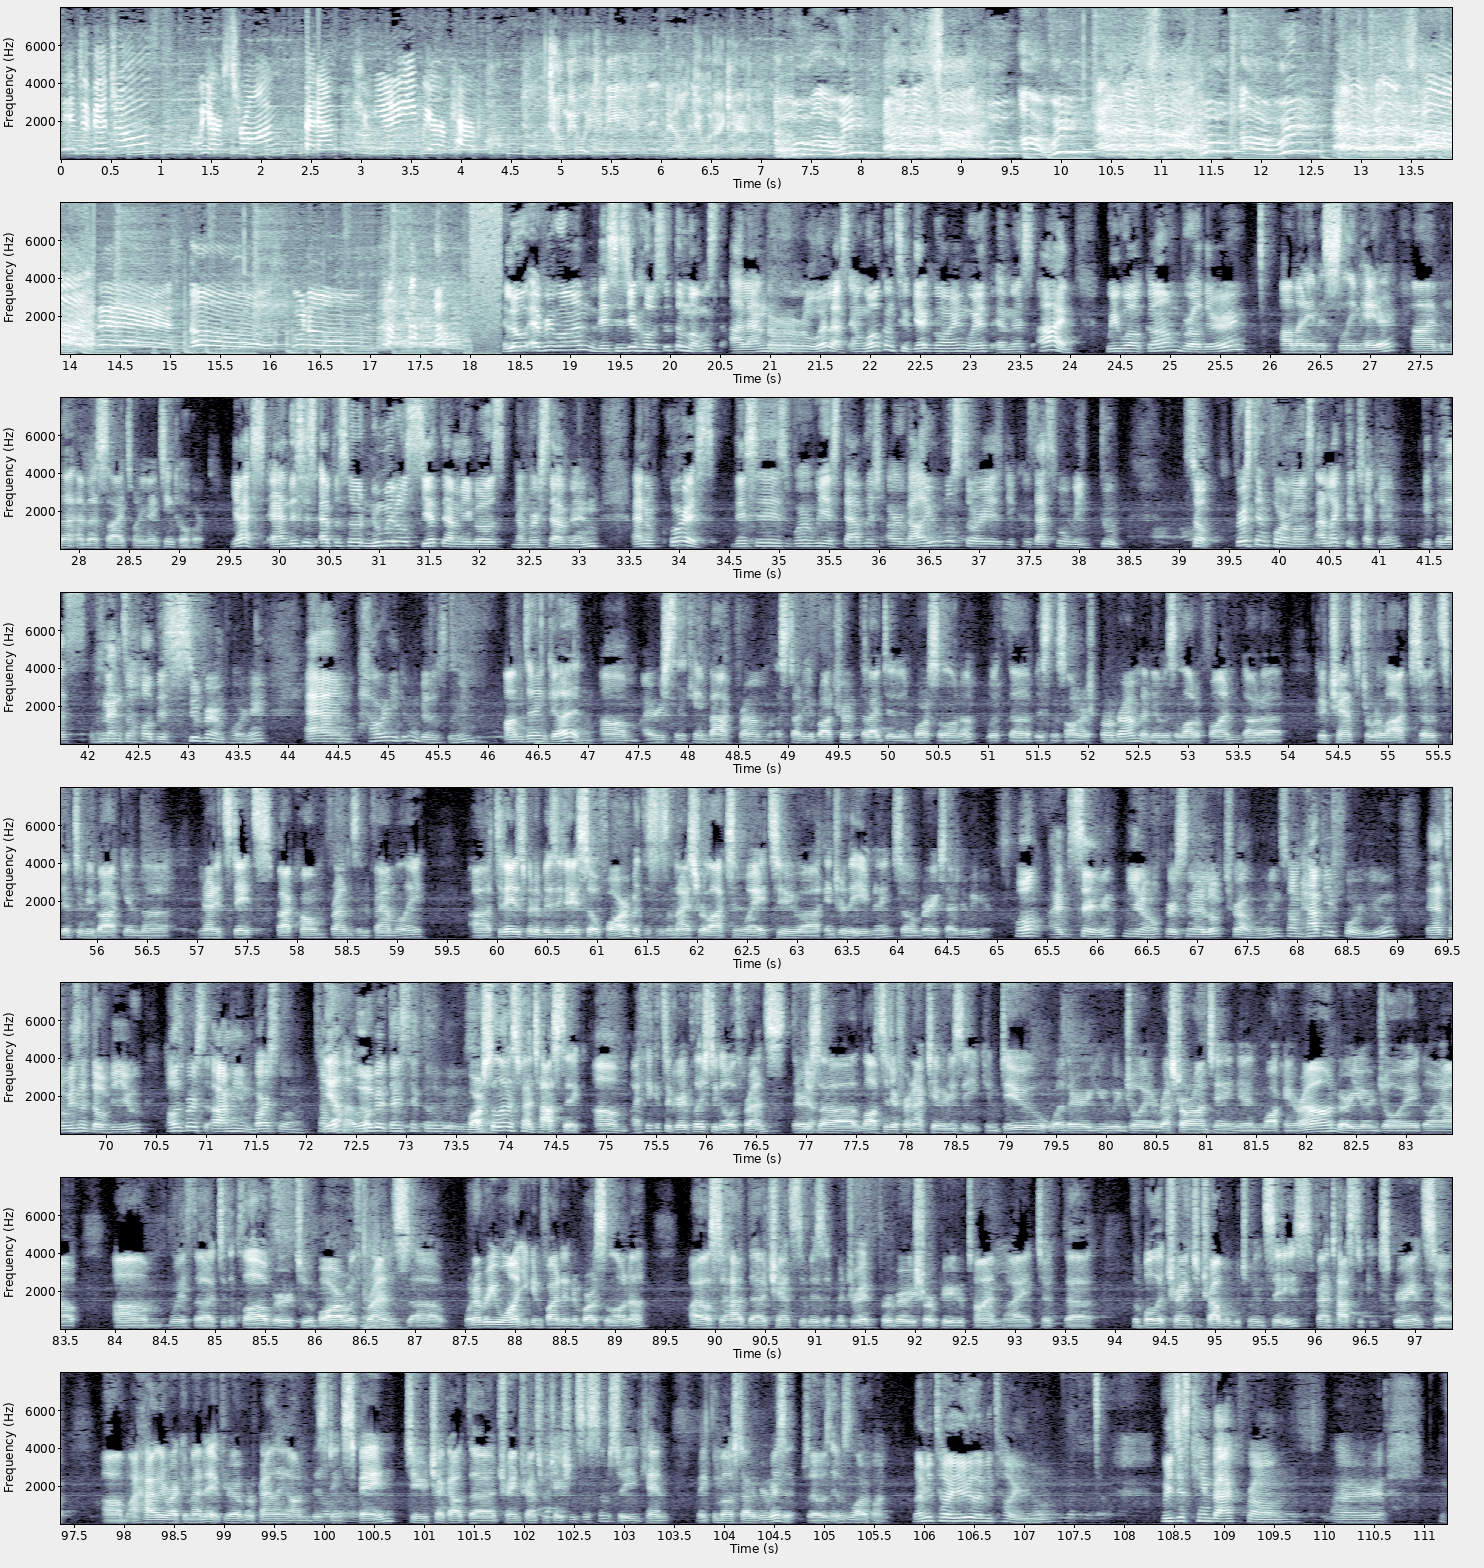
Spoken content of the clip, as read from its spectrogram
As individuals, we are strong, but as a community, we are powerful. Tell me what you need, and I'll do what I can. Who are we? MSI. Who are we? MSI. Who are we? MSI. Tres, dos, uno. Hello, everyone. This is your host with the most, Alan Ruelas, and welcome to Get Going with MSI. We welcome brother. Uh, my name is Saleem Haider. I'm in the MSI 2019 cohort. Yes, and this is episode numero siete, amigos, number seven. And of course, this is where we establish our valuable stories because that's what we do. So, first and foremost, I'd like to check in because that's mental health is super important. And how are you doing, brother Saleem? I'm doing good. Um, I recently came back from a study abroad trip that I did in Barcelona with the business honors program, and it was a lot of fun. Got a good chance to relax, so it's good to be back in the United States, back home, friends and family. Uh, today has been a busy day so far, but this is a nice, relaxing way to uh, enter the evening. So I'm very excited to be here. Well, I'd say, you know, personally, I love traveling, so I'm happy for you. That's always a W. How's Barcelona? I mean, Barcelona. Tell Yeah. me a little bit, dissect a little bit. Barcelona is fantastic. Um, I think it's a great place to go with friends. There's uh, lots of different activities that you can do, whether you enjoy restauranting and walking around, or you enjoy going out um, with uh, to the club or to a bar with friends. Uh, whatever you want, you can find it in Barcelona. I also had the chance to visit Madrid for a very short period of time. I took the the bullet train to travel between cities. Fantastic experience. So. Um, I highly recommend it if you're ever planning on visiting Spain to check out the train transportation system so you can make the most out of your visit. So it was, it was a lot of fun. Let me tell you, let me tell you. We just came back from our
